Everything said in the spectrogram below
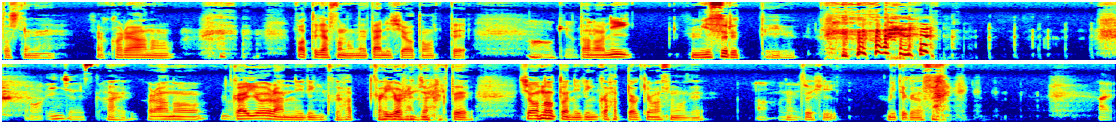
としてね、じゃあこれはあの、ポッドキャストのネタにしようと思ってあ、オッケー。たのに、ミスるっていう。あいいんじゃないですか。はい。これあの、概要欄にリンク貼っ、概要欄じゃなくて、ショーノートにリンク貼っておきますので、あ、ぜひ見てください。はい。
